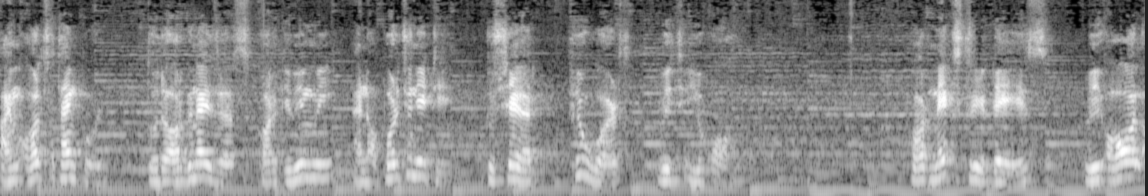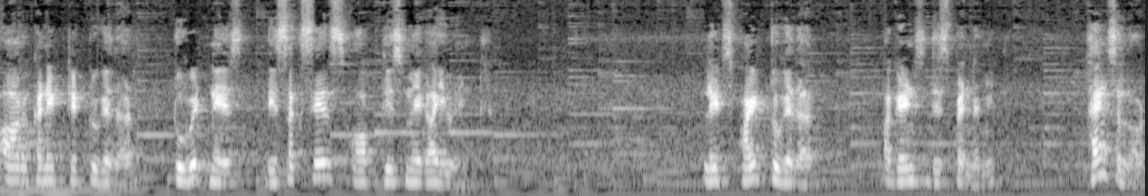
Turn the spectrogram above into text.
I am also thankful to the organizers for giving me an opportunity to share few words with you all. For next 3 days, we all are connected together to witness the success of this mega event. Let's fight together against this pandemic. Thanks a lot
